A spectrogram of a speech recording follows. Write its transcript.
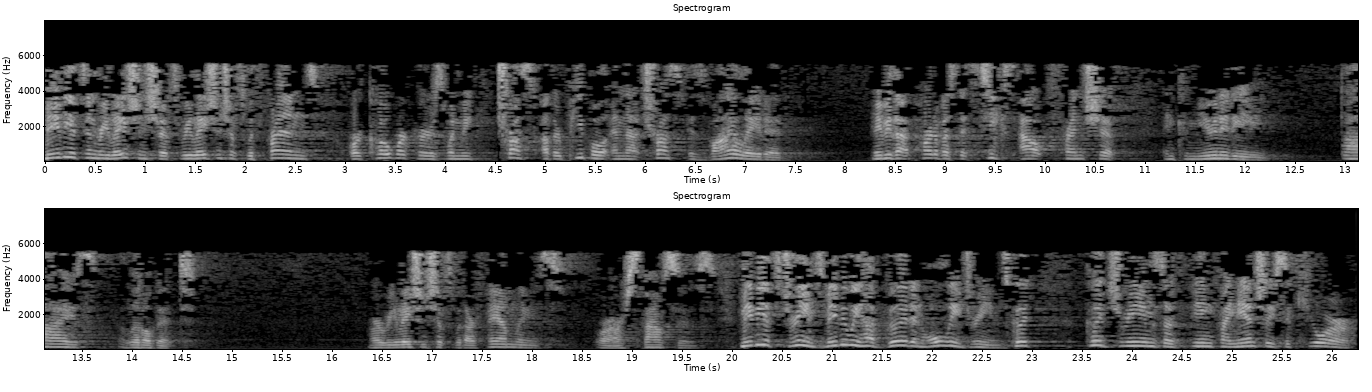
Maybe it's in relationships, relationships with friends or coworkers when we trust other people and that trust is violated. Maybe that part of us that seeks out friendship and community dies a little bit. Our relationships with our families or our spouses. Maybe it's dreams. Maybe we have good and holy dreams, good good dreams of being financially secure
